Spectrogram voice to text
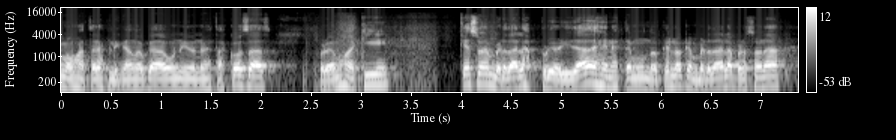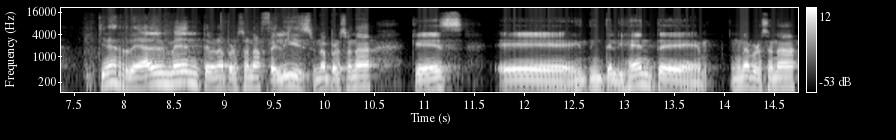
vamos a estar explicando cada una y una de estas cosas. Pero vemos aquí qué son en verdad las prioridades en este mundo, qué es lo que en verdad la persona, quién es realmente una persona feliz, una persona que es eh, inteligente, una persona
